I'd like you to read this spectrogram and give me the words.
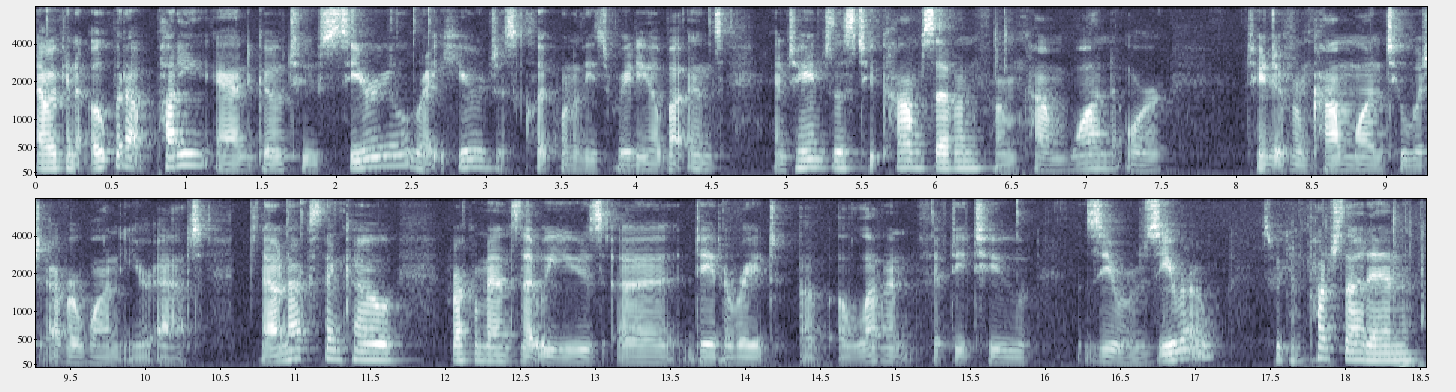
Now we can open up PuTTY and go to Serial right here. Just click one of these radio buttons and change this to COM7 from COM1 or change it from COM1 to whichever one you're at. Now NextThingCo recommends that we use a data rate of 115200. So we can punch that in.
